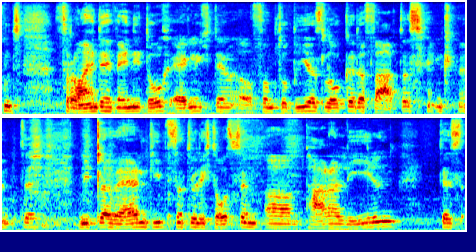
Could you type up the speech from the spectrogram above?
und Freunde, wenn ich doch eigentlich auch vom Tobias locker der Vater sein könnte. Mittlerweile gibt es natürlich trotzdem äh, Parallelen. Das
